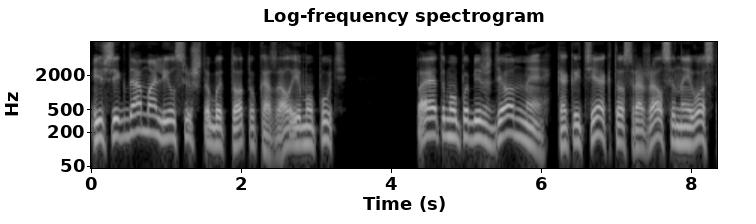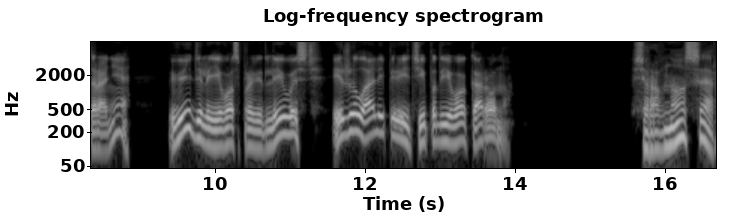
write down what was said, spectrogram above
и всегда молился, чтобы тот указал ему путь. Поэтому побежденные, как и те, кто сражался на его стороне, видели его справедливость и желали перейти под его корону. «Все равно, сэр,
